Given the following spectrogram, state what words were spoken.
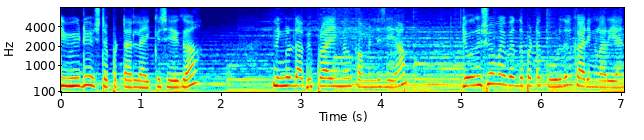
ഈ വീഡിയോ ഇഷ്ടപ്പെട്ടാൽ ലൈക്ക് ചെയ്യുക. നിങ്ങളുടെ അഭിപ്രായങ്ങൾ കമന്റ് ചെയ്യാം. ജ്യോതിഷവുമായി ബന്ധപ്പെട്ട കൂടുതൽ കാര്യങ്ങൾ അറിയാൻ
